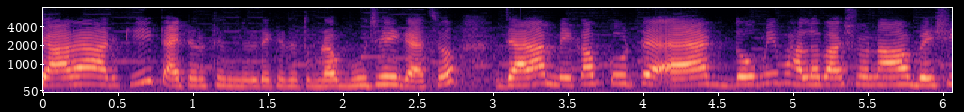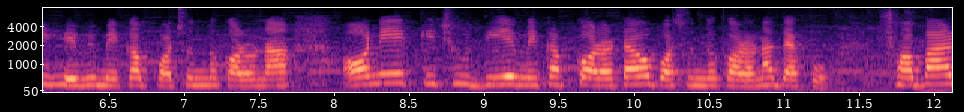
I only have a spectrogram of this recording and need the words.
যারা আর কি টাইটেল থেমনেল দেখে তোমরা বুঝেই গেছো, যারা মেকআপ করতে একদমই ভালোবাসো না, বেশি হেভি মেকআপ পছন্দ করো না, অনেক কিছু দিয়ে মেকআপ করাটাও পছন্দ করো না, দেখো, সবার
